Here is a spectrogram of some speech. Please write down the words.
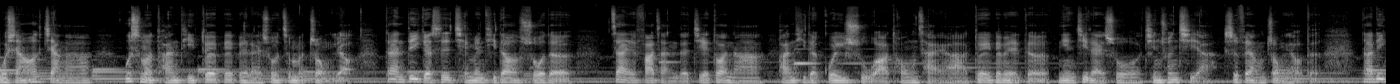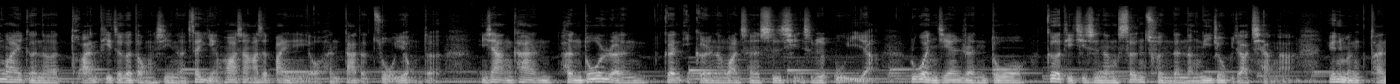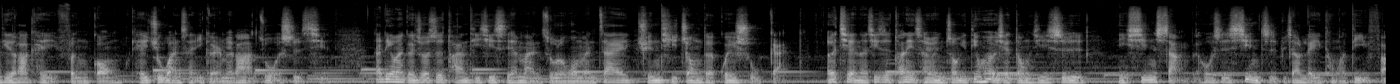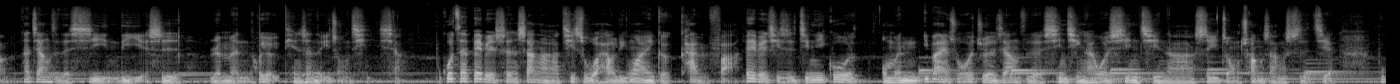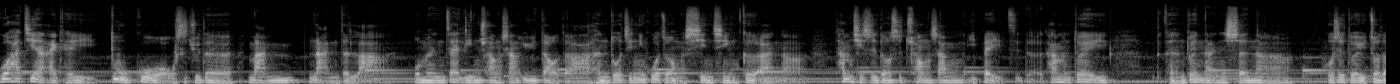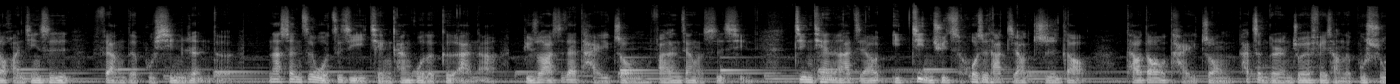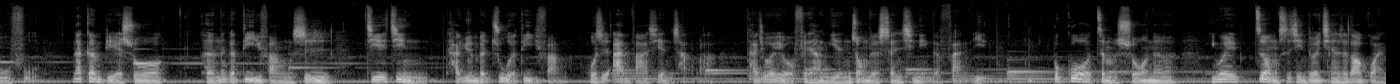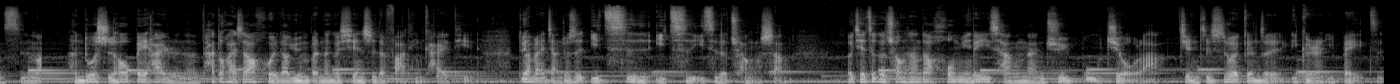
我想要讲啊，为什么团体对贝贝来说这么重要？但第一个是前面提到说的。在发展的阶段啊，团体的归属啊、同才啊，对贝贝的年纪来说，青春期啊是非常重要的。那另外一个呢，团体这个东西呢，在演化上它是扮演有很大的作用的。你想想看，很多人跟一个人能完成的事情是不是不一样？如果你今天人多，个体其实能生存的能力就比较强啊，因为你们团体的话可以分工，可以去完成一个人没办法做的事情。那另外一个就是团体其实也满足了我们在群体中的归属感。而且呢，其实团体成员中一定会有一些东西是你欣赏的，或是性质比较雷同的地方。那这样子的吸引力也是人们会有天生的一种倾向。不过在贝贝身上啊，其实我还有另外一个看法。贝贝其实经历过，我们一般来说会觉得这样子的性侵害或性侵啊是一种创伤事件。不过他竟然还可以度过，我是觉得蛮难的啦。我们在临床上遇到的啊，很多经历过这种性侵个案啊。他们其实都是创伤一辈子的，他们对可能对男生啊，或是对于周遭环境是非常的不信任的。那甚至我自己以前看过的个案啊，比如说他是在台中发生这样的事情，今天呢，他只要一进去，或是他只要知道他要到台中，他整个人就会非常的不舒服。那更别说可那个地方是接近他原本住的地方，或是案发现场了，他就会有非常严重的身心灵的反应。不过怎么说呢？因为这种事情都会牵涉到官司嘛，很多时候被害人呢，他都还是要回到原本那个县市的法庭开庭，对他们来讲就是一次一次一次的创伤，而且这个创伤到后面非常难去补救啦，简直是会跟着一个人一辈子。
